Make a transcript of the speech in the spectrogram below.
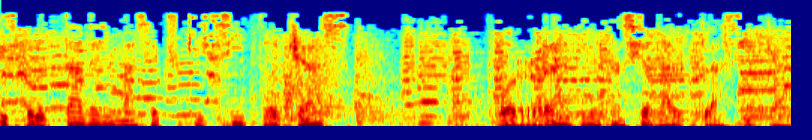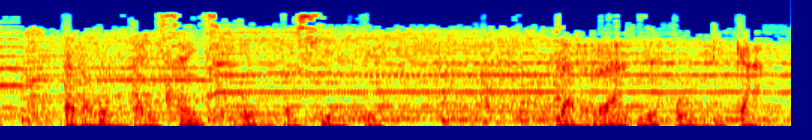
disfruta del más exquisito jazz por Radio Nacional Clásica, la 96.7. La radio pública.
